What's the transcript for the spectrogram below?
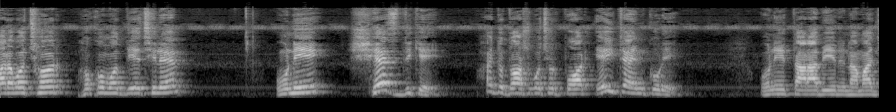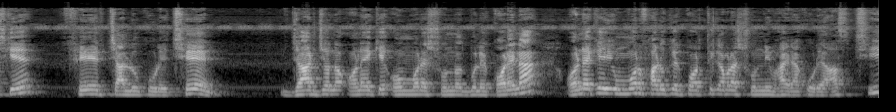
বারো বছর হুকুমত দিয়েছিলেন উনি শেষ দিকে, হয়তো দশ বছর পর এই টাইম করে, উনি তারাবির নামাজকে ফের চালু করেছেন। যার জন্য অনেকে ওম্মরের সুন্নত বলে করে না, অনেকেই উম্মর ফারুকের পর থেকে আমরা সুন্নি ভাইরা করে আসছি।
